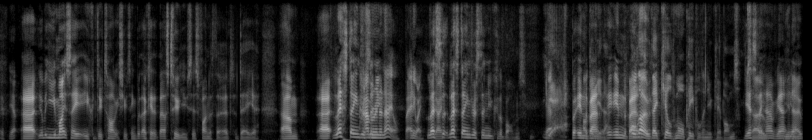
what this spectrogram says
If, yep. Uh, you- you might say you could do target shooting, but okay, that's two uses. Find a third. Dare you? Um, uh, less dangerous Hammer than in a nail. But anyway. less okay. less dangerous than nuclear bombs. yeah. But in I'll the give ban, in the ban, Although they've killed more people than nuclear bombs. Yes, so, they have, yeah, You yeah. know.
